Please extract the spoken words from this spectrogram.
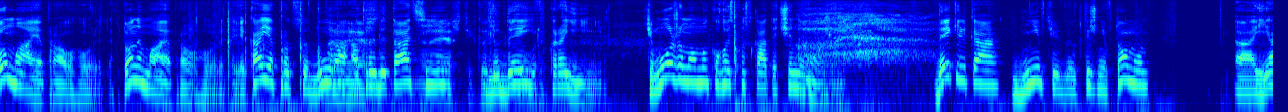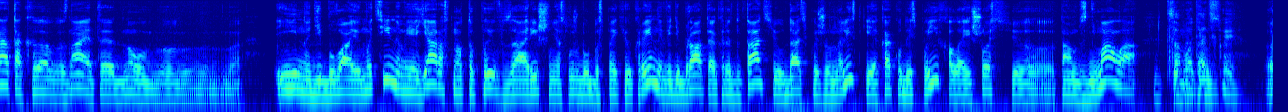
хто має право говорити, хто не має права говорити, яка є процедура Нарешті, акредитації нарешті людей в країні. Чи можемо ми когось пускати, чи не можемо. Декілька днів чи тижнів тому е, я так, е, знаєте, ну. е, Іноді буваю емоційним. Я яростно топив за рішення Служби безпеки України відібрати акредитацію у датської журналістки, яка кудись поїхала і щось там знімала. Саме Потім- датської? Е,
